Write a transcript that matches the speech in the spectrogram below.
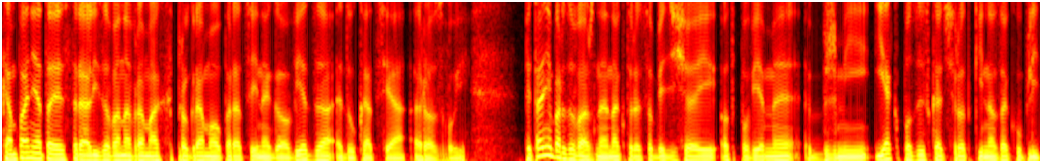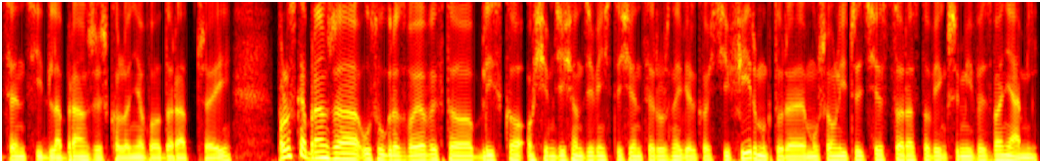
Kampania ta jest realizowana w ramach programu operacyjnego Wiedza, Edukacja, Rozwój. Pytanie bardzo ważne, na które sobie dzisiaj odpowiemy, brzmi: jak pozyskać środki na zakup licencji dla branży szkoleniowo-doradczej? Polska branża usług rozwojowych to blisko 89 tysięcy różnej wielkości firm, które muszą liczyć się z coraz to większymi wyzwaniami.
